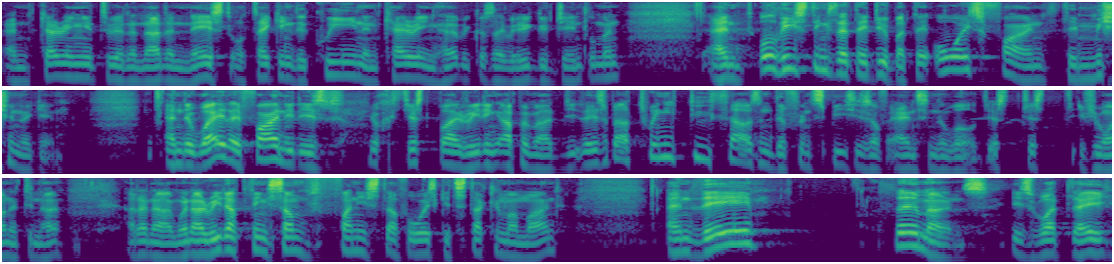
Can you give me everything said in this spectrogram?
and carrying it to another nest or taking the queen and carrying her because they're very good gentlemen. And all these things that they do, but they always find their mission again. And the way they find it is just by reading up about there's about 22,000 different species of ants in the world, just, just if you wanted to know. I don't know. When I read up things, some funny stuff always gets stuck in my mind. And their pheromones is what they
